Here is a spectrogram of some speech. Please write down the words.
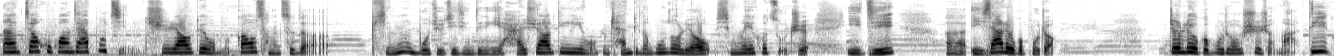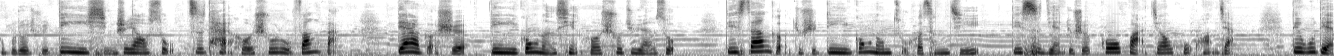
那交互框架不仅是要对我们高层次的屏幕布局进行定义，还需要定义我们产品的工作流、行为和组织，以及，呃，以下六个步骤。这六个步骤是什么？第一个步骤就是定义形式要素、姿态和输入方法；第二个是定义功能性和数据元素；第三个就是定义功能组合层级；第四点就是勾画交互框架；第五点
